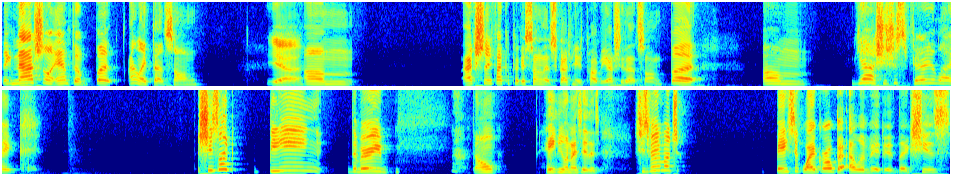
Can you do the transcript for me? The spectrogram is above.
like national anthem, but I like that song. yeah. Um, actually, if I could pick a song that describes me, it's probably actually that song. But, um, yeah, she's just very like. She's like being the very. Don't hate me when I say this. She's very much basic white girl, but elevated. Like she's.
